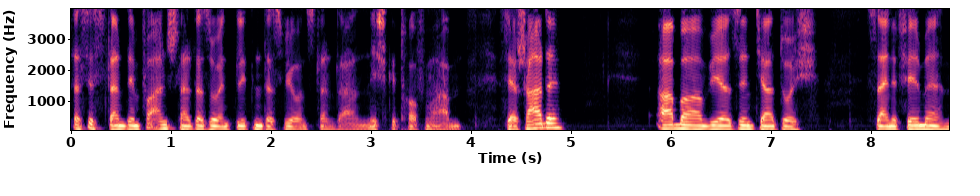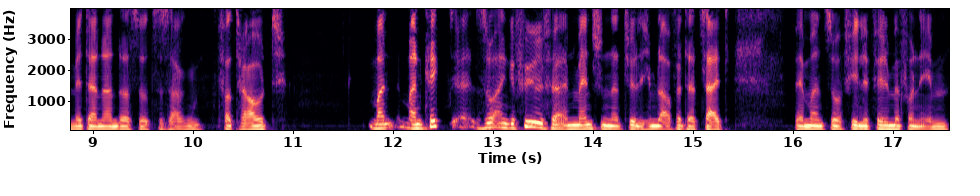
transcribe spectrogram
das ist dann dem Veranstalter so entglitten, dass wir uns dann da nicht getroffen haben. Sehr schade, aber wir sind ja durch seine Filme miteinander sozusagen vertraut. Man, man kriegt äh, so ein Gefühl für einen Menschen natürlich im Laufe der Zeit, wenn man so viele Filme von ihm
